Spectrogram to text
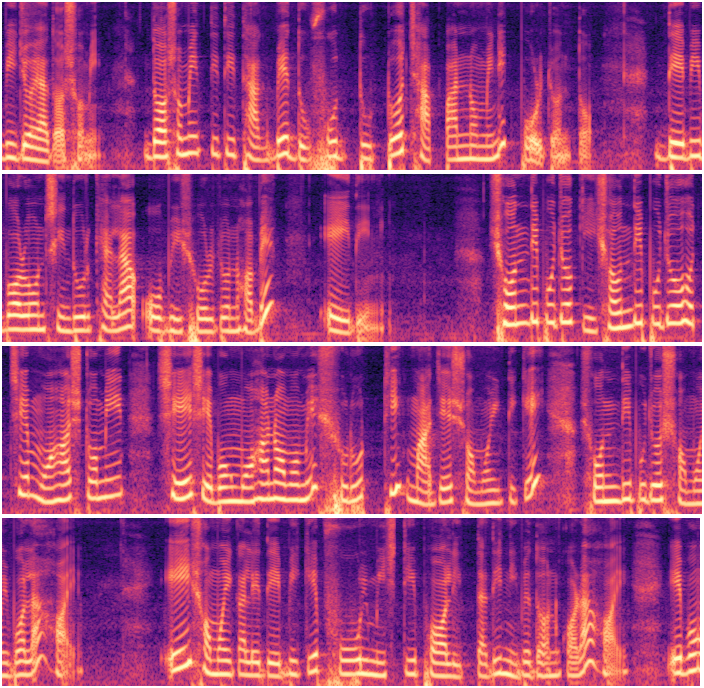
বিজয়া দশমী দশমীর তিথি থাকবে দুপুর দুটো ছাপ্পান্ন মিনিট পর্যন্ত। দেবী বরণ সিঁদুর খেলা ও বিসর্জন হবে এই দিনই। সন্ধি পুজো কী? সন্ধি পুজো হচ্ছে মহাষ্টমীর শেষ এবং মহানবমীর শুরুর ঠিক মাঝের সময়টিকেই সন্ধি পুজোর সময় বলা হয়। এই সময়কালে দেবীকে ফুল, মিষ্টি, ফল ইত্যাদি নিবেদন করা হয় এবং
